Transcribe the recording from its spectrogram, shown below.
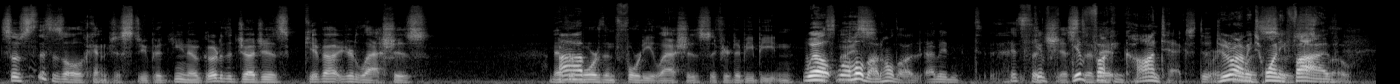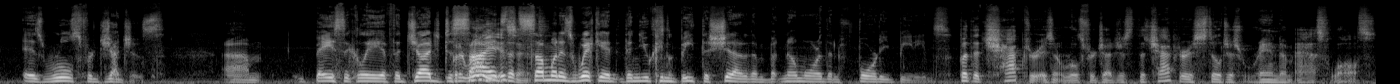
So this is all kind of just stupid. You know, go to the judges, give out your lashes. Never Uh, more than forty lashes if you're to be beaten. Well, That's well, nice. hold on, hold on. I mean, It's the give, gist give fucking it. context. We're Deuteronomy going so 25 is rules for judges. Um, basically, if the judge it really decides that someone is wicked, then you can beat the shit out of them, but no more than 40 beatings. But the chapter isn't rules for judges. The chapter is still just random ass laws.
